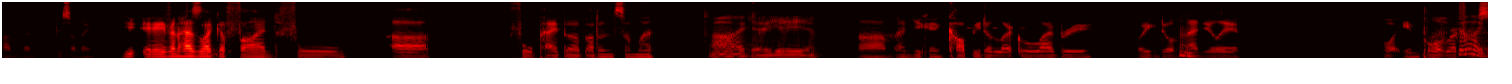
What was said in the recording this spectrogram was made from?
I don't know, do something. You, it even has like a find full, uh, full paper button somewhere, Oh, okay. Yeah, yeah. um, and you can copy to local library, or you can do it Hmm. manually, yeah. or import I feel like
